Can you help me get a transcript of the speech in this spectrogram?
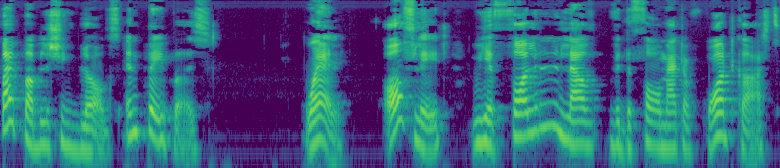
by publishing blogs and papers. Well, of late, we have fallen in love with the format of podcasts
